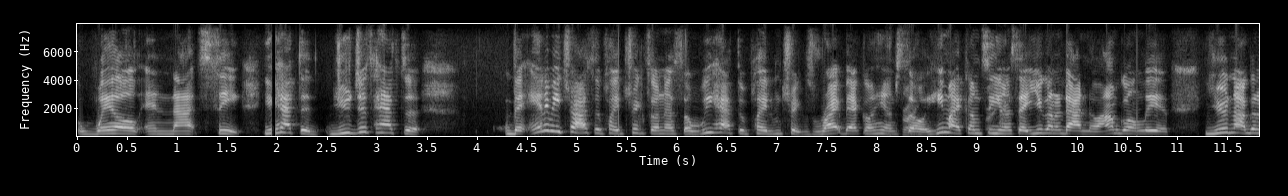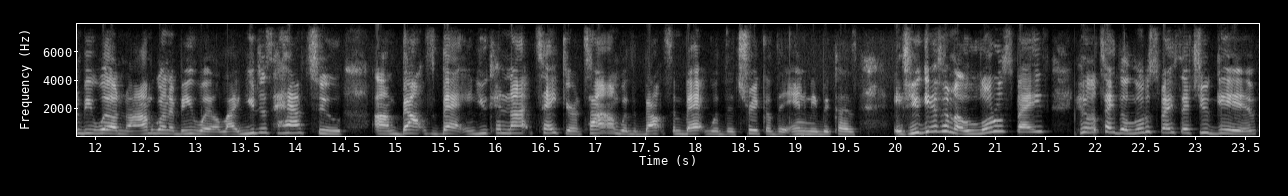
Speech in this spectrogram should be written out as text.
well and not sick. You have to, you just have to the enemy tries to play tricks on us, so we have to play them tricks right back on him. That's so right. he might come to right. you and say, You're gonna die. No, I'm gonna live. You're not gonna be well. No, I'm gonna be well. Like you just have to um, bounce back, and you cannot take your time with bouncing back with the trick of the enemy because if you give him a little space, he'll take the little space that you give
